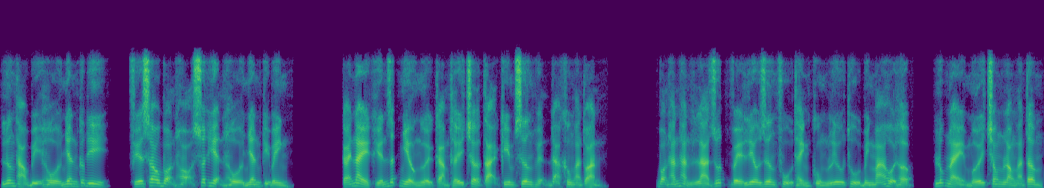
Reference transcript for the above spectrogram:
Lương thảo bị hồ nhân cướp đi, phía sau bọn họ xuất hiện hồ nhân kỵ binh cái này khiến rất nhiều người cảm thấy chờ tại kim sương huyện đã không an toàn. Bọn hắn hẳn là rút về liêu dương Phụ thành cùng lưu thủ binh mã hội hợp, lúc này mới trong lòng an tâm.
